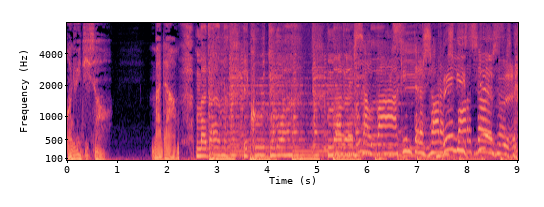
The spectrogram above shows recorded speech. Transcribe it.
en lui disant Madame, Madame, écoutez-moi. Molt bé, Madame. Salvar, quin tresor ens Deliciós. portes.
